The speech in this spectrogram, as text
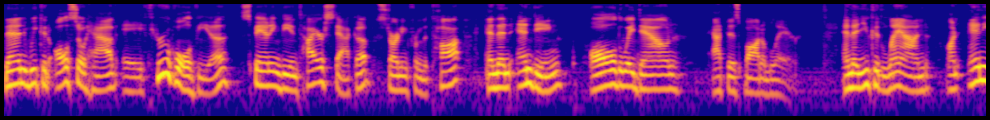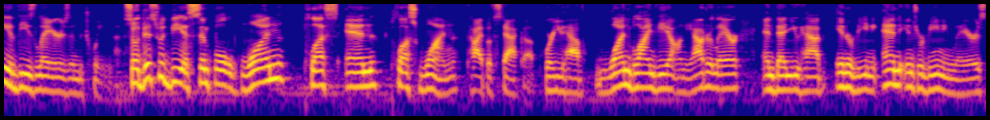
Then we could also have a through hole via spanning the entire stack up, starting from the top and then ending all the way down at this bottom layer. And then you could land on any of these layers in between. So this would be a simple one plus n plus one type of stack up where you have one blind via on the outer layer and then you have intervening n intervening layers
